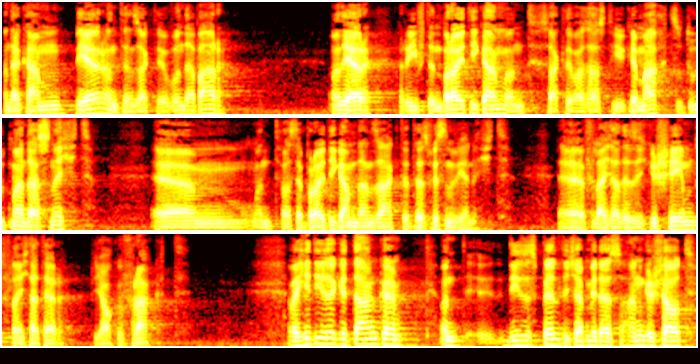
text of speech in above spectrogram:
Und dann kam der und dann sagte er, wunderbar. Und er rief den Bräutigam und sagte, was hast du hier gemacht? So tut man das nicht. Ähm, und was der Bräutigam dann sagte, das wissen wir nicht. Äh, vielleicht hat er sich geschämt, vielleicht hat er sich auch gefragt. Aber hier dieser Gedanke und äh, dieses Bild, ich habe mir das angeschaut,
